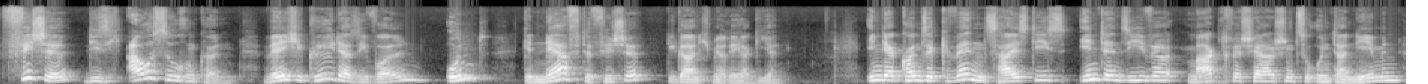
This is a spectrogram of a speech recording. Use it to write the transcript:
Fische, die sich aussuchen können, welche Köder sie wollen und genervte Fische, die gar nicht mehr reagieren. In der Konsequenz heißt dies, intensive Marktrecherchen zu unternehmen,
